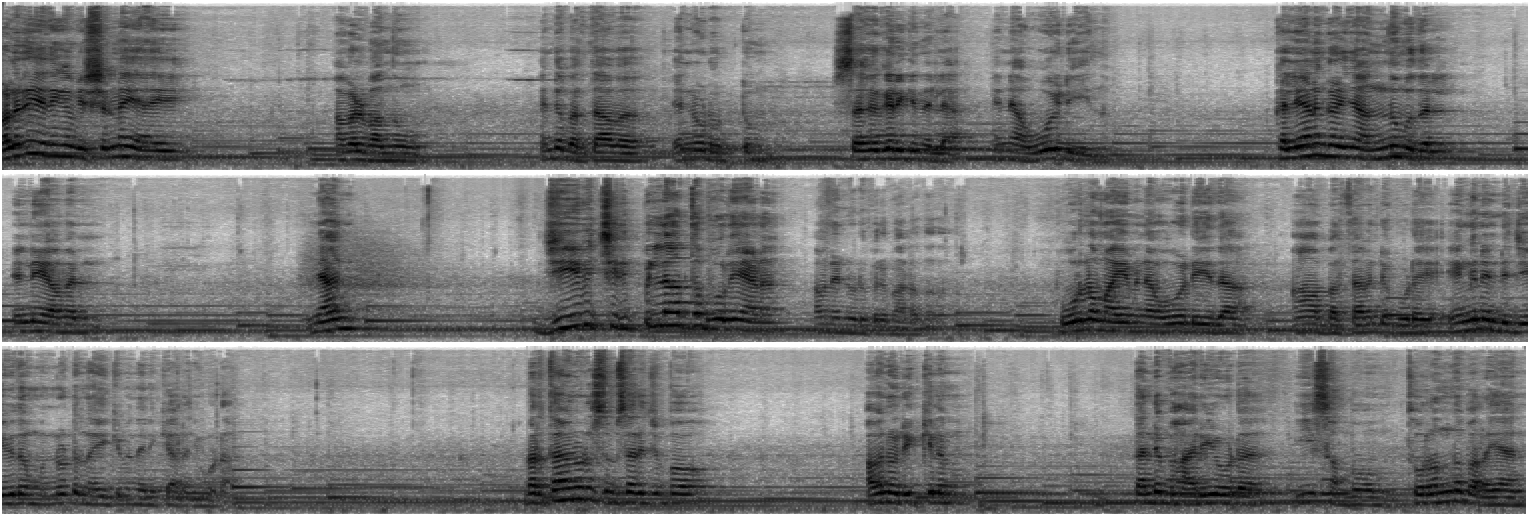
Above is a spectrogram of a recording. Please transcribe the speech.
വളരെയധികം വിഷണ്ണയായി അവൾ വന്നു. എന്റെ ഭർത്താവ് എന്നോടൊട്ടും സഹകരിക്കുന്നില്ല. എന്നെ അവോയ്ഡ് ചെയ്യുന്നു. കല്യാണം കഴിഞ്ഞ അന്നു മുതൽ എന്നെ അവൻ ഞാൻ ജീവിച്ചിരിപ്പില്ലാത്ത പോലെയാണ് അവൻ എന്നോട് പെരുമാറുന്നത് പൂർണമായും എന്നെ അവോയ്ഡ് ചെയ്ത ആ ഭർത്താവിന്റെ കൂടെ എങ്ങനെ എന്റെ ജീവിതം മുന്നോട്ട് നയിക്കുമെന്ന് എനിക്ക് അറിഞ്ഞുകൂടാ? ഭർത്താവിനോട് സംസാരിച്ചപ്പോൾ അവൻ ഒരിക്കലും തന്റെ ഭാര്യയോട് ഈ സംഭവം തുറന്നു പറയാൻ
